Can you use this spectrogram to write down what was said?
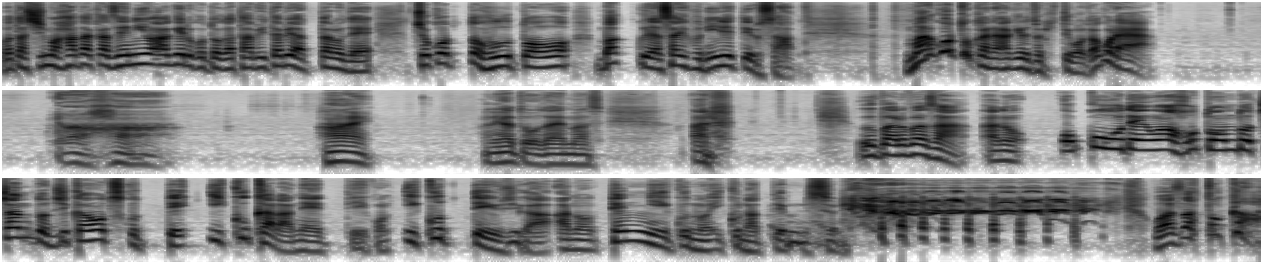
私も裸銭をあげることがたびたびあったのでちょこっと封筒をバッグや財布に入れてるさ。孫とかにあげる時ってこと？これ。あは。はい。ありがとうございます。あのウーパールバーさんあのお香典はほとんどちゃんと時間を作っていくからねっていうこの「行く」っていう字があの天に行くの「行く」なってるんですよね。わざとか。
